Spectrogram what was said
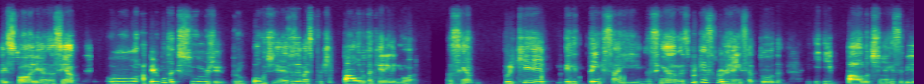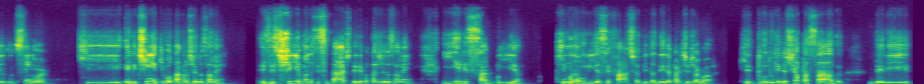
a história, assim, a, o, a pergunta que surge para o povo de Éfeso é: mas por que Paulo está querendo ir embora? Assim, por que ele tem que sair? Assim, ah, mas por que essa urgência toda? E, e Paulo tinha recebido do Senhor que ele tinha que voltar para Jerusalém. Existia uma necessidade dele voltar para Jerusalém. E ele sabia que não ia ser fácil a vida dele a partir de agora. Que tudo que ele tinha passado, dele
